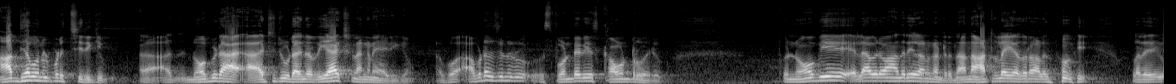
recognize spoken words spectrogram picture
അധ്യാപകൻ ഉൾപ്പെടെ ചിരിക്കും. നോബിയുടെ ആറ്റിറ്റ്യൂഡ് അതിന്റെ റിയാക്ഷൻ അങ്ങനെ ആയിരിക്കും അപ്പോൾ അവിടെ വെച്ചൊരു സ്പോണ്ടേനിയസ് കൗണ്ടർ വരും. ഇപ്പോൾ നോബിയെ എല്ലാവരും ആ നിലയിലാണ് കണ്ടിരുന്നത്. ആ നാട്ടിലെ ഏതൊരാൾ നോബി വളരെ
